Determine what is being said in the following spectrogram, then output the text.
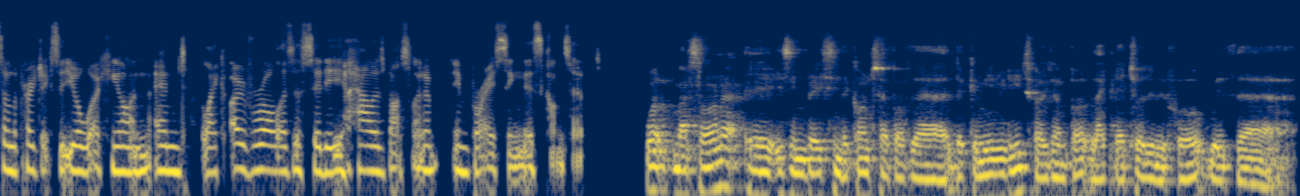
some of the projects that you're working on and like overall as a city, how is Barcelona embracing this concept? Well, Barcelona uh, is embracing the concept of the, the communities, for example, like I told you before, with uh,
